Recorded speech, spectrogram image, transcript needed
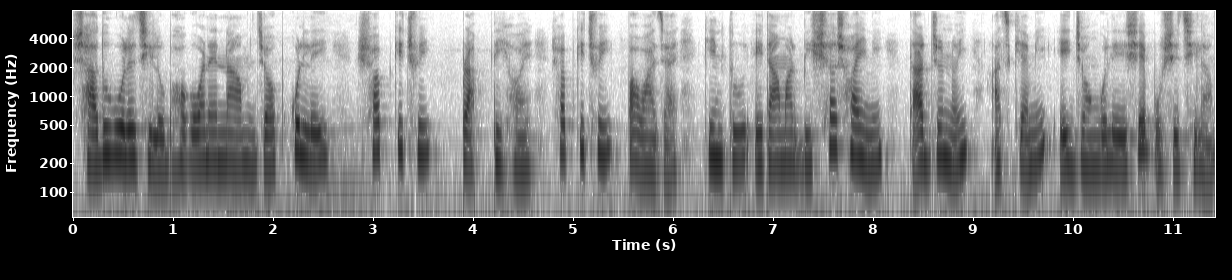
সাধু বলেছিল, ভগবানের নাম জপ করলেই সব কিছুই প্রাপ্তি হয় সব কিছুই পাওয়া যায়। কিন্তু এটা আমার বিশ্বাস হয়নি, তার জন্যই আজকে আমি এই জঙ্গলে এসে বসেছিলাম।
